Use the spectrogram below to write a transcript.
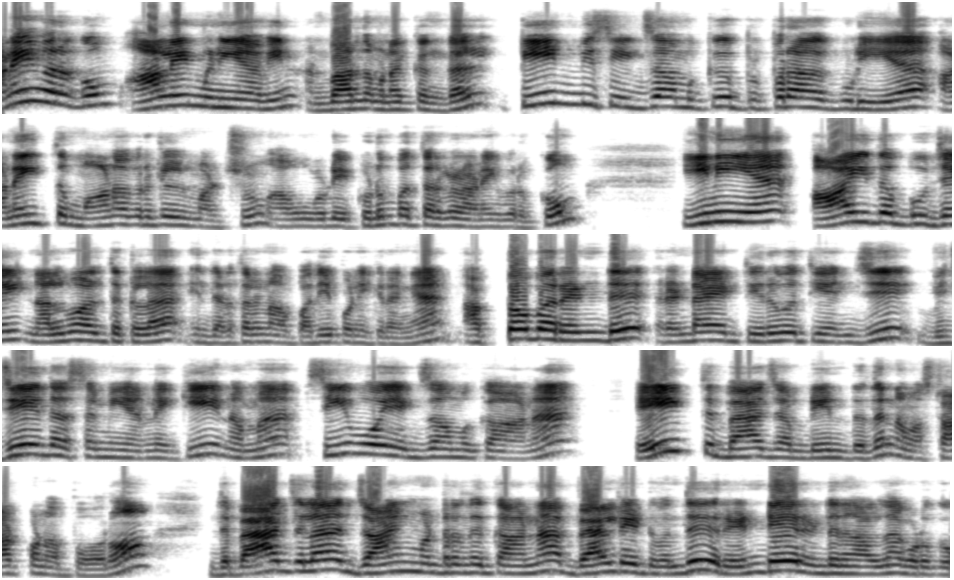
அனைவருக்கும் ஆன்லைன் மினியாவின் அன்பார்ந்த வணக்கங்கள். டிஎன்பிசி எக்ஸாமுக்கு ப்ரிப்பேர் ஆகக்கூடிய அனைத்து மாணவர்கள் மற்றும் அவங்களுடைய குடும்பத்தர்கள் அனைவருக்கும் இனிய ஆயுத பூஜை நல்வாழ்த்துக்களை இந்த இடத்துல நான் பதிவு பண்ணிக்கிறேங்க. அக்டோபர் ரெண்டு ரெண்டாயிரத்தி இருபத்தி அஞ்சு விஜயதசமி அன்னைக்கு நம்ம சிஓ எக்ஸாமுக்கான எயித்து பேட்ச் அப்படின்றத நம்ம ஸ்டார்ட் பண்ண போறோம். இந்த பேட்ச்ல ஜாயின் பண்றதுக்கான வேலிடேட் வந்து ரெண்டே ரெண்டு நாள் தான் கொடுக்க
